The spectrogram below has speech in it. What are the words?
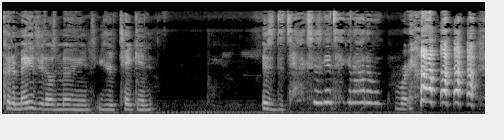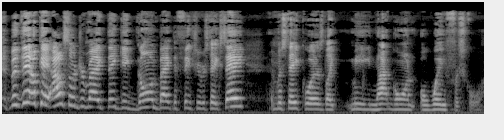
could have made you those millions you're taking. Is the taxes getting taken out of them? Right. but then okay, also dramatic thinking, going back to fix your mistake. Say a mistake was like me not going away for school.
